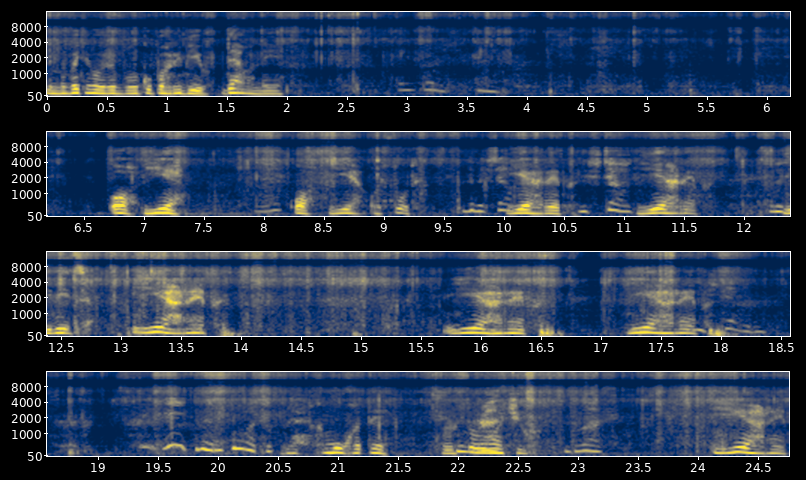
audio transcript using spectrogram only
Де ми витягнули вже було купа грибів. Де вони є? О, є. О, є, ось тут. Є гриб. Є гриб. Дивіться, є гриб. Є гриб. Є гриб. Ще один. Диви, роботу. Бля, муха ти. Розтолочив. Два. Є гриб.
